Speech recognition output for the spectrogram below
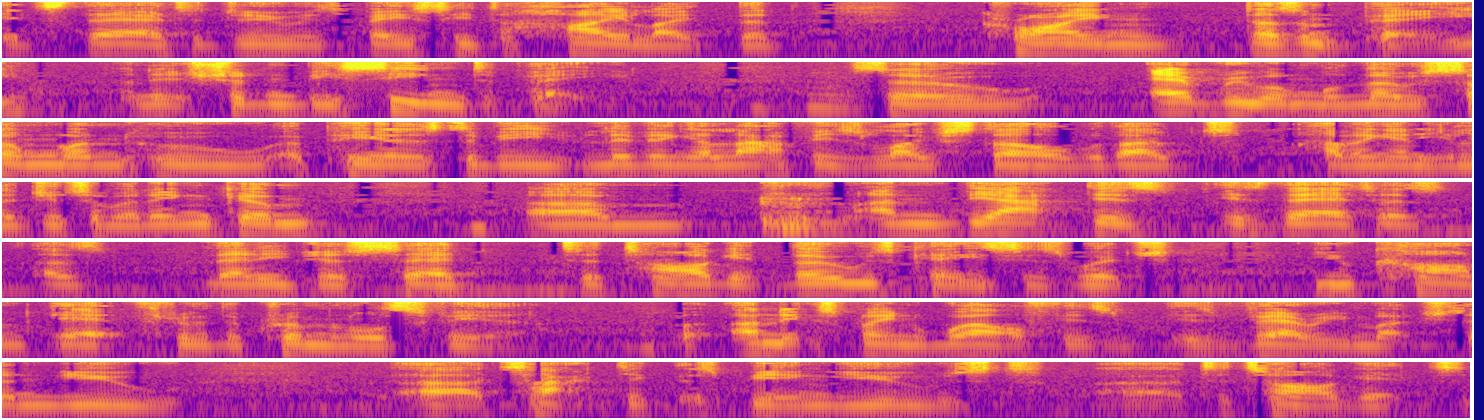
it's there to do is basically to highlight that crime doesn't pay and it shouldn't be seen to pay. Mm -hmm. So everyone will know someone who appears to be living a lavish lifestyle without having any legitimate income. Um, and the Act is, is there, to, as, as Lenny just said, to target those cases which you can't get through the criminal sphere. But unexplained wealth is, is very much the new uh, tactic that's being used uh, to target,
